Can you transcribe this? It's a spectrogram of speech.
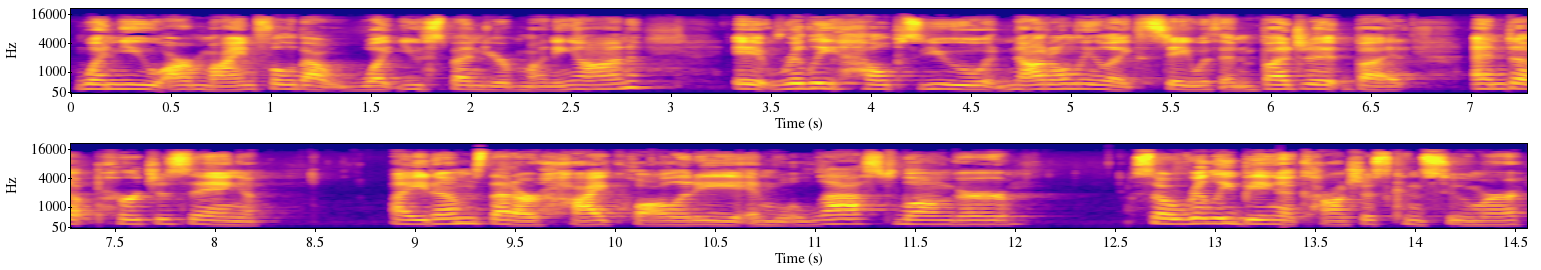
When you are mindful about what you spend your money on, it really helps you not only like stay within budget, but end up purchasing items that are high quality and will last longer so, really being a conscious consumer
